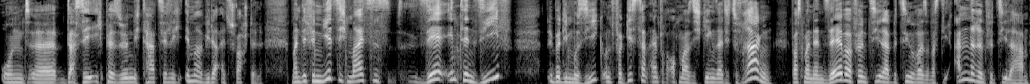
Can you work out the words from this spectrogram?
Und äh, das sehe ich persönlich tatsächlich immer wieder als Schwachstelle. Man definiert sich meistens sehr intensiv über die Musik und vergisst dann einfach auch mal sich gegenseitig zu fragen, was man denn selber für ein Ziel hat, beziehungsweise was die anderen für Ziele haben,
